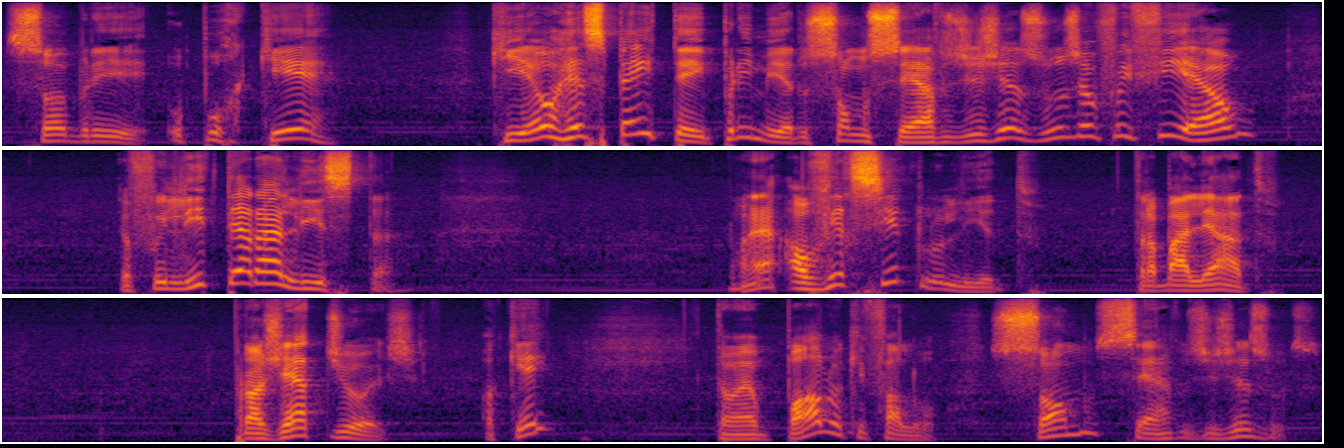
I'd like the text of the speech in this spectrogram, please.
Sobre o porquê que eu respeitei. Primeiro, somos servos de Jesus, eu fui fiel, eu fui literalista não é? ao versículo lido, trabalhado. Projeto de hoje, ok? Então é o Paulo que falou somos servos de Jesus.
